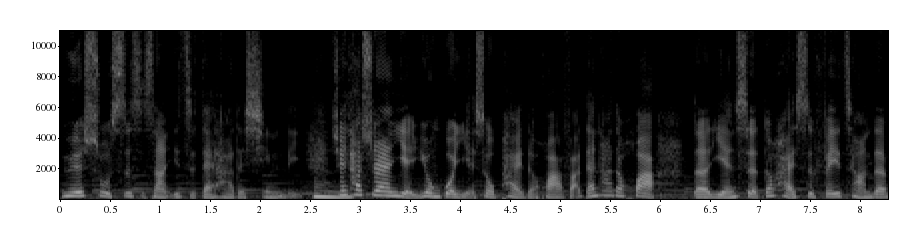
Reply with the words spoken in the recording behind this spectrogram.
约束，事实上一直在他的心里。嗯，所以他虽然也用过野兽派的画法，但他的画的颜色都还是非常的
